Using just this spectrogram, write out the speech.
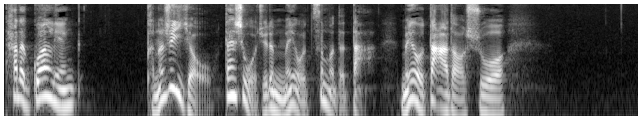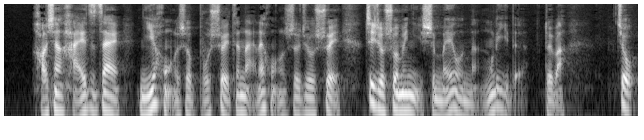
它的关联可能是有，但是我觉得没有这么的大，没有大到说，好像孩子在你哄的时候不睡，在奶奶哄的时候就睡，这就说明你是没有能力的，对吧？就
